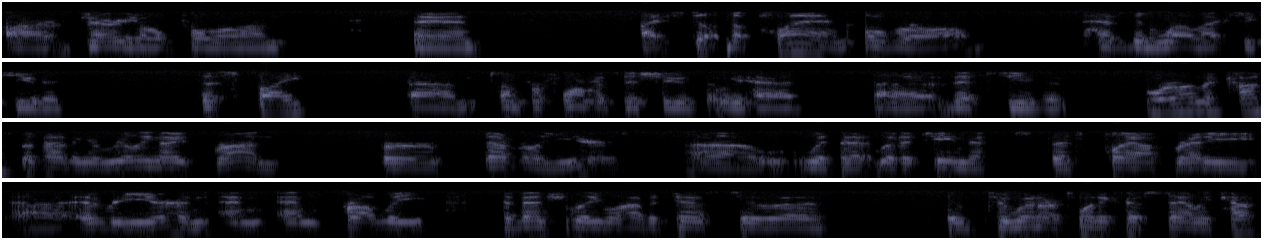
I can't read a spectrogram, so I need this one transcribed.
are very hopeful on. And I still, the plan overall has been well executed despite um, some performance issues that we had uh, this season. We're on the cusp of having a really nice run for several years uh, with a with a team that's that's playoff ready uh, every year, and, and, and probably eventually we'll have a chance to, uh, to to win our 25th Stanley Cup.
